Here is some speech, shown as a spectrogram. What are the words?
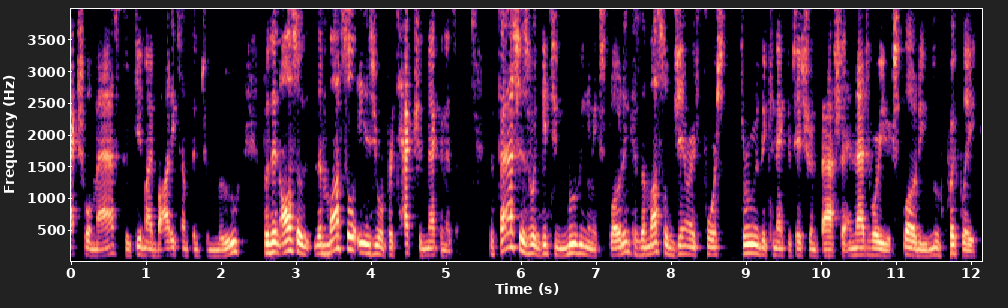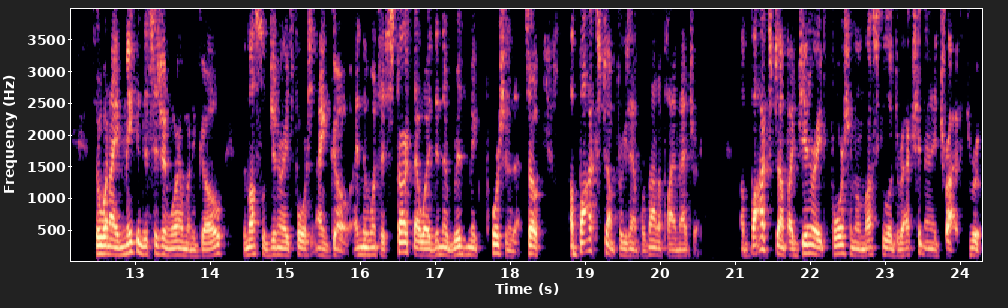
actual mass to give my body something to move, but then also the muscle is your protection mechanism. The fascia is what gets you moving and exploding because the muscle generates force through the connective tissue and fascia, and that's where you explode. You move quickly. So when I make a decision where I'm going to go, the muscle generates force and I go. And then once I start that way, then the rhythmic portion of that. So a box jump, for example, is not a plyometric. A box jump, I generate force from a muscular direction and I drive through.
